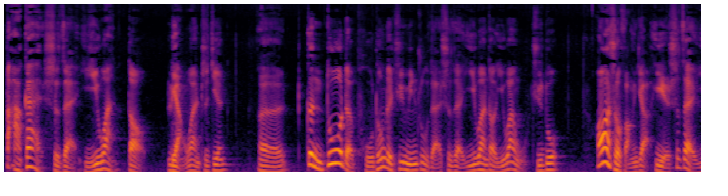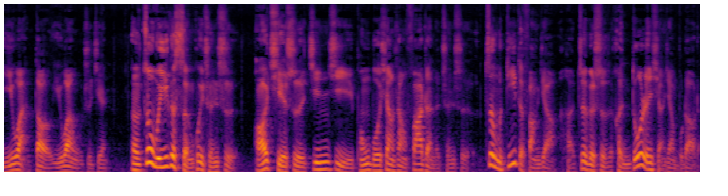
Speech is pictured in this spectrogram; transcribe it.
大概是在一万到两万之间。呃。更多的普通的居民住宅是在一万到一万五居多，二手房价也是在一万到一万五之间。呃，作为一个省会城市，而且是经济蓬勃向上发展的城市，这么低的房价，哈，这个是很多人想象不到的。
